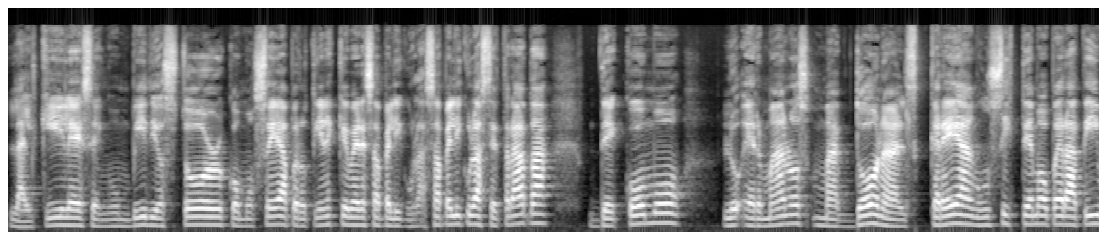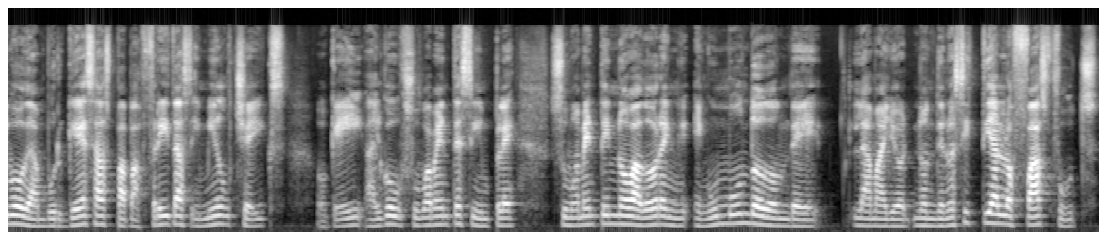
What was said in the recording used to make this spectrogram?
la alquiles en un video store, como sea, pero tienes que ver esa película. Esa película se trata de cómo los hermanos McDonald's crean un sistema operativo de hamburguesas, papas fritas y milkshakes ¿ok? Algo sumamente simple, sumamente innovador en, un mundo donde la mayor, donde no existían los fast foods,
